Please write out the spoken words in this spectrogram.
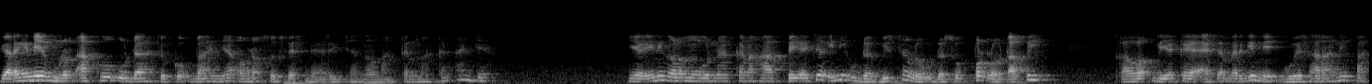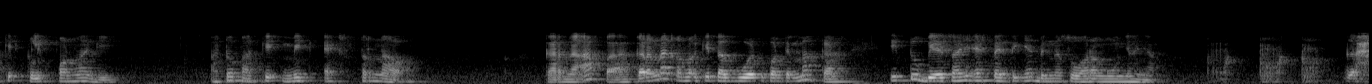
Sekarang ini menurut aku udah cukup banyak orang sukses dari channel makan-makan aja. Ya ini kalau menggunakan HP aja ini udah bisa loh, udah super loh. Tapi kalau dia kayak ASMR gini, gue saranin pakai clip on lagi atau pakai mic eksternal. Karena apa? Karena kalau kita buat konten makan, itu biasanya estetiknya dengan suara ngunyahnya. Ah,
